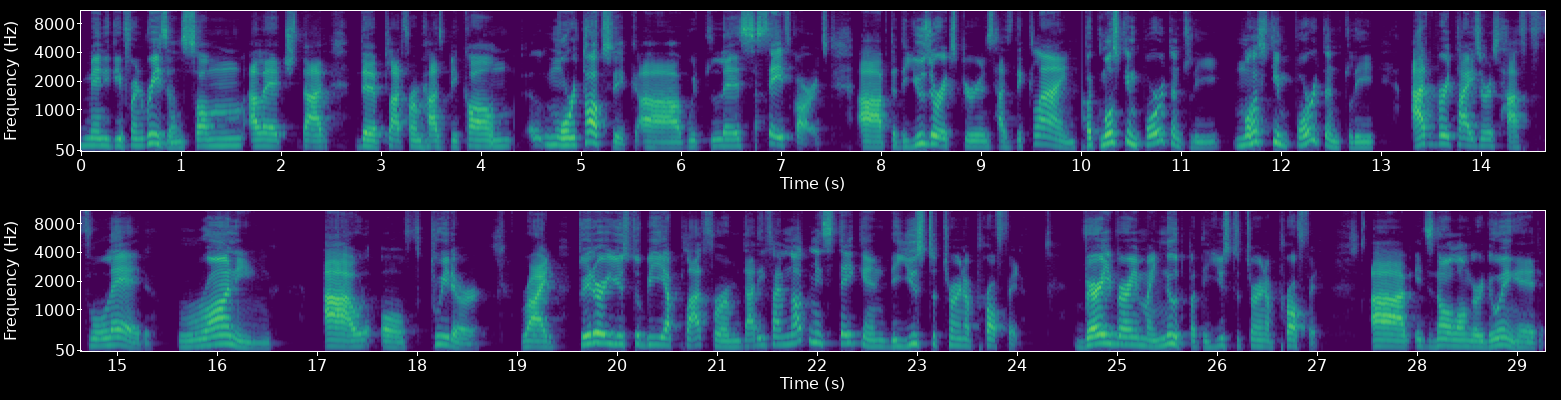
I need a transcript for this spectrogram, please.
many different reasons. Some allege that the platform has become more toxic uh, with less safeguards, uh, that the user experience has declined. But most importantly, most importantly, advertisers have fled running out of Twitter, right? Twitter used to be a platform that, if I'm not mistaken, they used to turn a profit. Very, very minute, but they used to turn a profit. Uh, it's no longer doing it,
